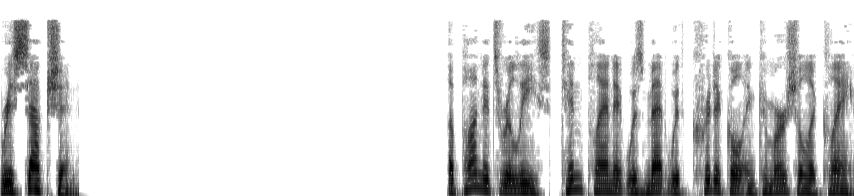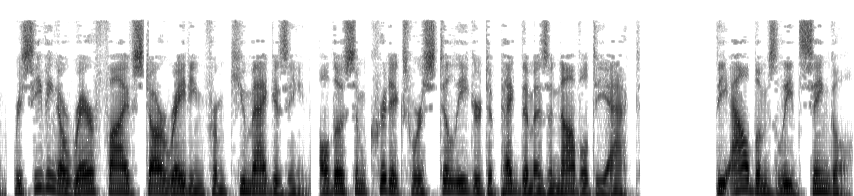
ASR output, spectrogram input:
Reception Upon its release, Tin Planet was met with critical and commercial acclaim, receiving a rare five-star rating from Q magazine, although some critics were still eager to peg them as a novelty act. The album's lead single,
